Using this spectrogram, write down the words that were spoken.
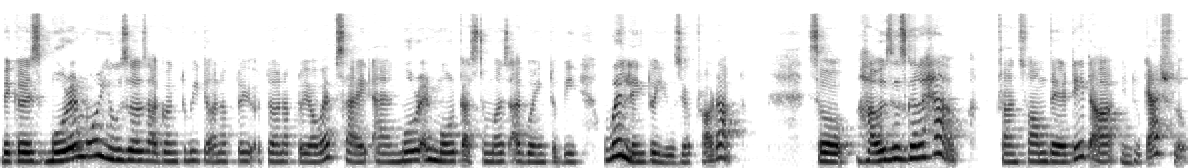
because more and more users are going to be turn up to turn up to your website, and more and more customers are going to be willing to use your product. So how is this going to help? transform their data into cash flow.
